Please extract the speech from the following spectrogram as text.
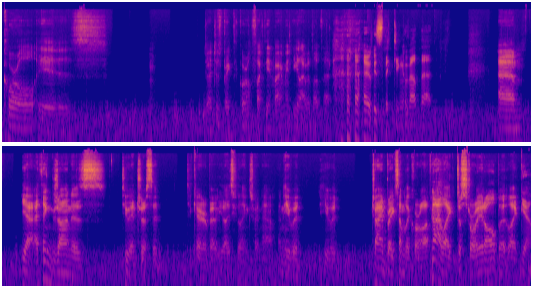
Coral is. Do I just break the coral? Fuck the environment. Eli would love that. I was thinking about that. Um, yeah, I think Jean is too interested to care about Eli's feelings right now, and he would he would try and break some of the coral off. Not like destroy it all, but like Yeah.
